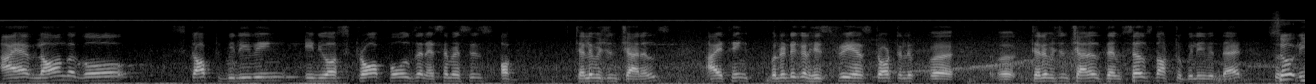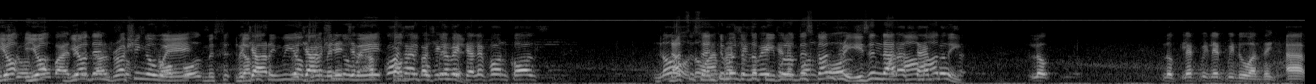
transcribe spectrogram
I have long ago stopped believing in your straw polls and SMSs of television channels. I think political history has taught tele uh, uh, television channels themselves not to believe in that. So please you're- you're- go by the you're then brushing away, polls, Mr. which Dr. are- Singhvi, you're brushing away Of course, I'm brushing away telephone calls. No, That's the no, I'm sentiment of the people of this country. Isn't that Aam Aadmi? Look, look. Let me let me do one thing. Uh,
